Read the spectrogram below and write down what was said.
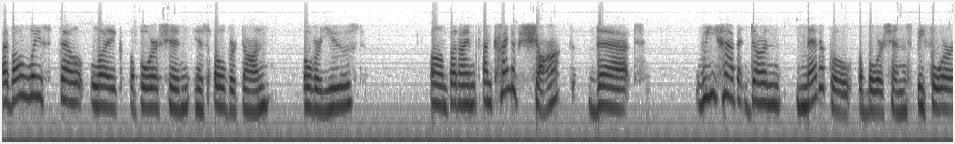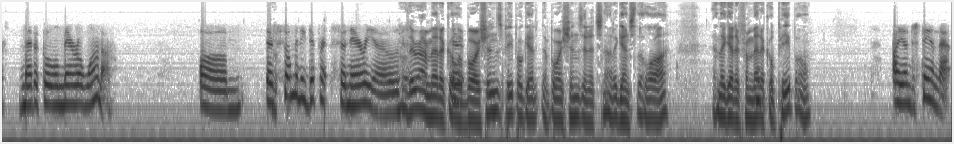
I've always felt like abortion is overdone, overused. Um, but I'm I'm kind of shocked that we haven't done medical abortions before medical marijuana. Um, there's so many different scenarios. There are medical there, abortions. People get abortions, and it's not against the law, and they get it from medical people. I understand that,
